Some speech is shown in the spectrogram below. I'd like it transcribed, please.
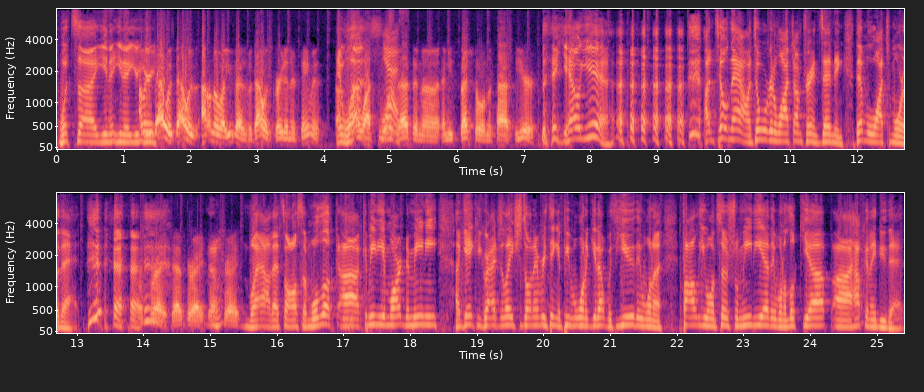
What's uh, you know, you know, you're, I mean, you're that was that was. I don't know about you guys, but that was great entertainment. I It mean, I watched more Yes. of that than uh, any special in the past year. hell yeah. until now, until we're gonna watch I'm Transcending, then we'll watch more of that. That's right. That's right. That's right. Wow, that's awesome. Well, look, uh, comedian Martin Amini, again, congratulations on everything. If people want to get up with you, they want to follow you on social media, they want to look you up, uh, how can they do that?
